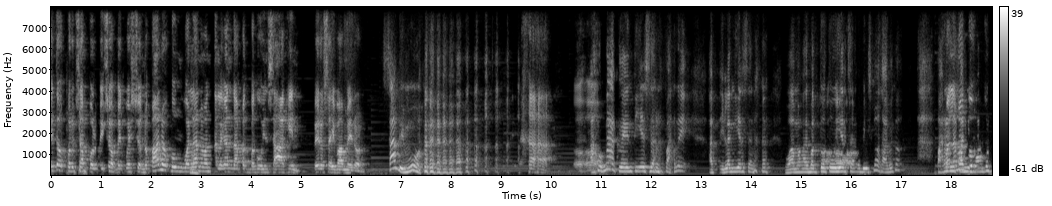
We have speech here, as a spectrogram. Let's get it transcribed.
Ito, for example, Bishop, may question, no? Paano kung wala Oh. naman talagang dapat baguhin sa akin, pero sa iba meron? Sabi mo. Oo. Ako nga, 20 years na na pare. At ilang years na na. Wa mga magto 2 Oo. years na obispo. Sabi ko, ah, parang Malamang kung-.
